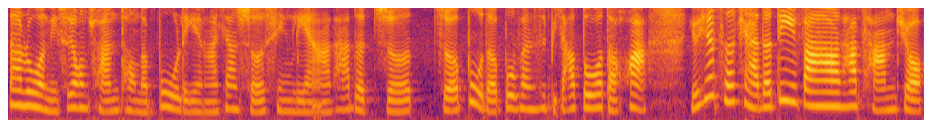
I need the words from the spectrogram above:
那如果你是用传统的布帘啊，像蛇形帘啊，它的折折布的部分是比较多的话，有些折起来的地方啊，它长久，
